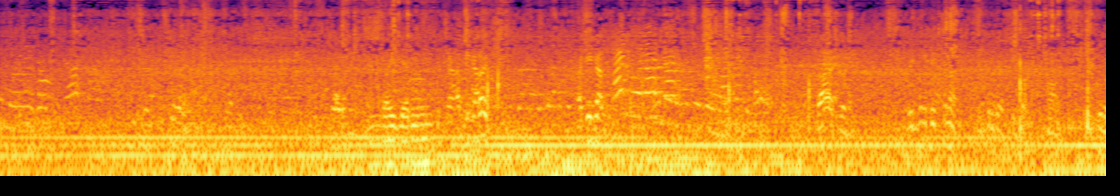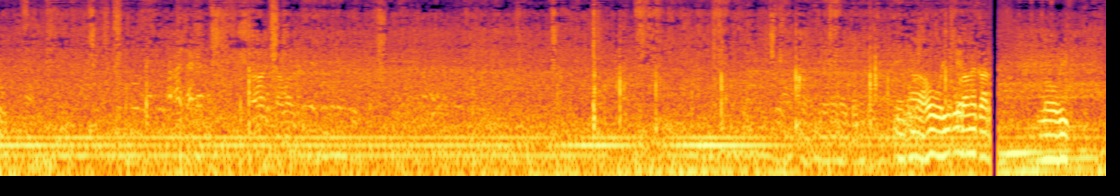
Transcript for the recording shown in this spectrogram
ਬਾਈ ਗੈਰੀ ਹੁਣੀ ਅੱਗੇ ਕਰ। ਅੱਗੇ ਕਰ। ਬਾਸ ਕਰ ਹੈ ਹੋ ਹਾਂ ਸ਼ਾਬਾਸ਼ ਆਹੋ ਉਹੀ ਕੋਰਾ ਮੈਂ ਕਰ ਲੋ ਵੀ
